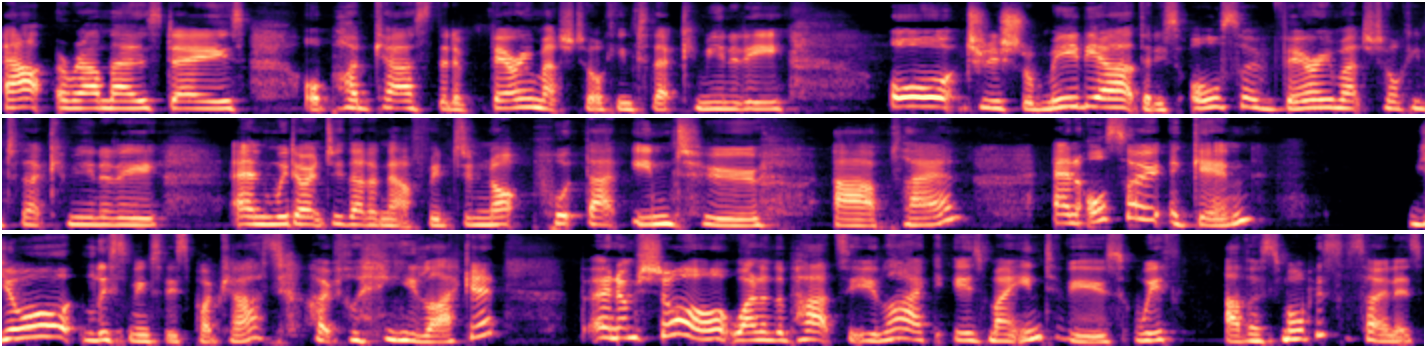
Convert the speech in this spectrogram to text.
out around those days or podcasts that are very much talking to that community? Or traditional media that is also very much talking to that community. And we don't do that enough. We do not put that into our plan. And also, again, you're listening to this podcast. Hopefully, you like it. And I'm sure one of the parts that you like is my interviews with other small business owners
